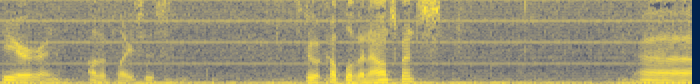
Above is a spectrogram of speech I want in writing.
here and other places. Let's do a couple of announcements. Uh,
